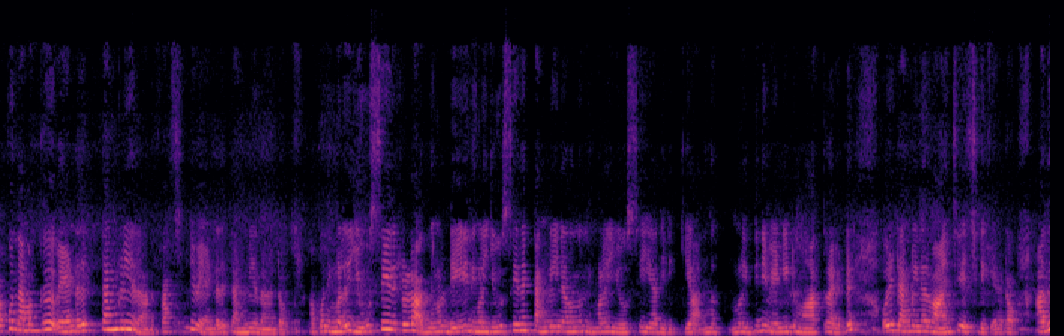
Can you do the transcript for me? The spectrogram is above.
അപ്പോൾ നമുക്ക് വേണ്ടത് ടങ് ക്ലീനറാണ് ഫസ്റ്റ് വേണ്ടത് ടങ് ക്ലീനറാണ് കേട്ടോ അപ്പോൾ നിങ്ങൾ യൂസ് ചെയ്തിട്ടുള്ള അത് നിങ്ങൾ ഡെയിലി നിങ്ങൾ യൂസ് ചെയ്യുന്ന ടങ് ക്ലീനറൊന്നും നിങ്ങൾ യൂസ് ചെയ്യാതിരിക്കുക. നിങ്ങൾ നിങ്ങൾ ഇതിന് വേണ്ടിയിട്ട് മാത്രമായിട്ട് ഒരു ടങ് ക്ലീനർ വാങ്ങിച്ച് വെച്ചിരിക്കുക കേട്ടോ അത്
